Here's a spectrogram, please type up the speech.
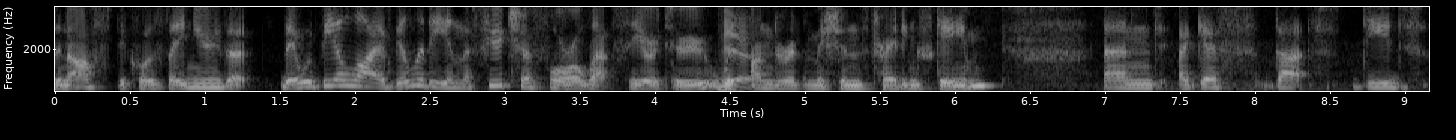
in us because they knew that there would be a liability in the future for all that CO2 with, Yeah. under an emissions trading scheme. And I guess that did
